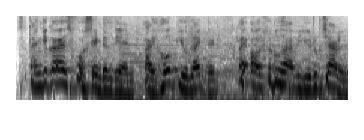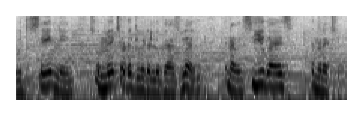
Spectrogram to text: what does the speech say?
So thank you guys for staying till the end. I hope you liked it. I also do have a YouTube channel with the same name, so make sure to give it a look as well. And I will see you guys in the next one.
